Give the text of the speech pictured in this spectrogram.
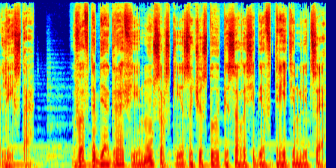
Листа. В автобиографии Мусорский зачастую писал о себе в третьем лице.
